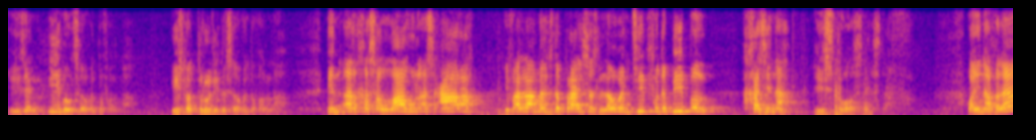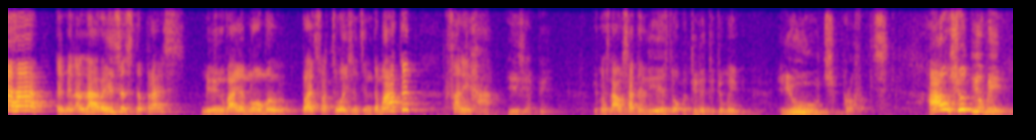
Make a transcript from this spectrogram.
he is an evil servant of Allah. He is not truly the servant of Allah. In arkhas Allahu al-as'ara, if Allah makes the prices low and cheap for the people, khazina, he stores the stuff. وَإِنْ أَغْلَاهَا And when Allah raises the price, meaning via normal price fluctuations in the market, fariha, he is happy. Because now suddenly he has the opportunity to make huge profits. How should you be?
